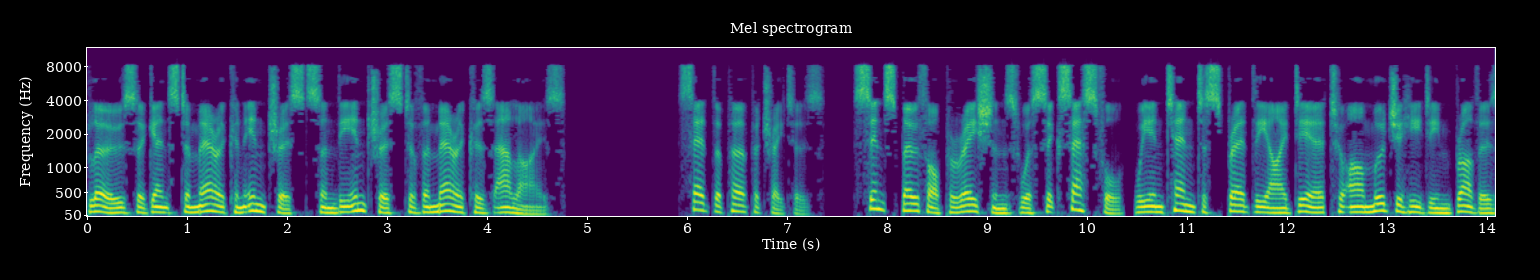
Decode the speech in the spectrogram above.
blows against American interests and the interest of America's allies, said the perpetrators. Since both operations were successful, we intend to spread the idea to our Mujahideen brothers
